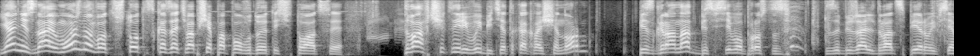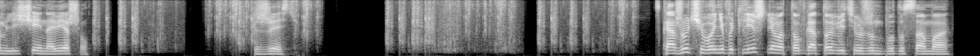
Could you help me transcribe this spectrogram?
Я не знаю, можно вот что-то сказать вообще по поводу этой ситуации? 2 в 4 выбить, это как вообще норм? Без гранат, без всего, просто Забежали 21 всем лещей навешал. Жесть. Скажу чего-нибудь лишнего, то готовить ужин буду сама.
